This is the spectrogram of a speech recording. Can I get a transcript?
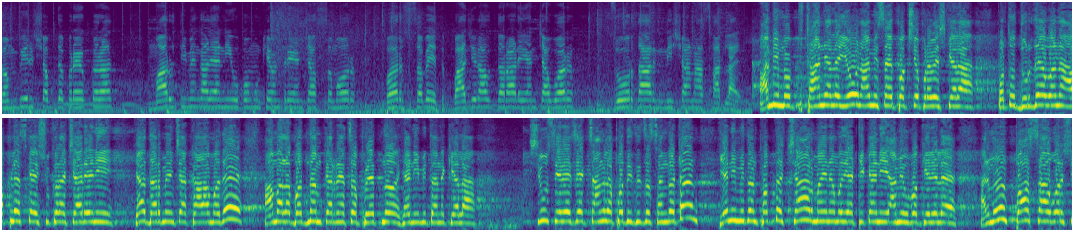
गंभीर शब्द प्रयोग करत मारुती मेंगाळ यांनी उपमुख्यमंत्री यांच्या समोर भर सभेत बाजीराव दराडे यांच्यावर जोरदार निशाणा साधलाय. आम्ही मग ठाण्याला येऊन आम्ही साहेब पक्ष प्रवेश केला परंतु तो दुर्दैवानं आपल्याच काही शुक्राचार्यांनी या दरम्यानच्या काळामध्ये आम्हाला बदनाम करण्याचा प्रयत्न ह्या निमित्तानं केला. शिवसेनेचं एक चांगल्या पद्धतीचं संघटन या निमित्तानं फक्त चार महिन्यामध्ये या ठिकाणी आम्ही उभं केलेलं आहे. आणि म्हणून पाच सहा वर्ष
